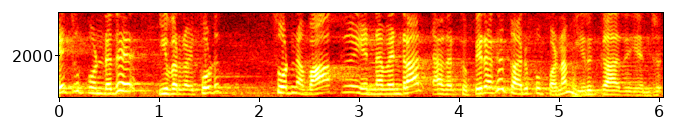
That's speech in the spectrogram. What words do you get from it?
ஏற்றுக்கொண்டது இவர்கள் கொடு சொன்ன வாக்கு என்னவென்றால் அதற்கு பிறகு கருப்பு பணம் இருக்காது என்று.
